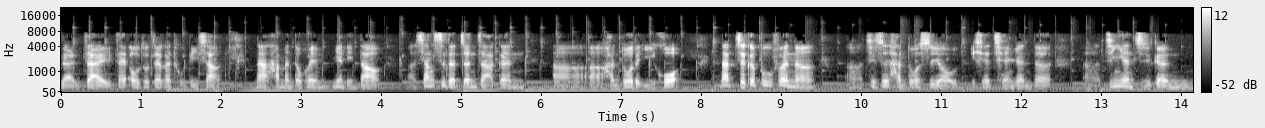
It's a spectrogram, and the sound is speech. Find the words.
人在在欧洲这块土地上，那他们都会面临到呃相似的挣扎跟呃呃很多的疑惑。那这个部分呢，呃，其实很多是有一些前人的呃经验值跟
